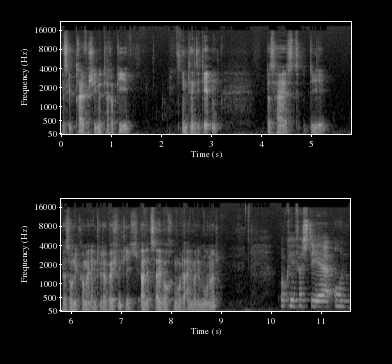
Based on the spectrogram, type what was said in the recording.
es gibt drei verschiedene Therapieintensitäten. Das heißt, die Personen kommen entweder wöchentlich, alle zwei Wochen oder einmal im Monat. Okay, verstehe. Und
